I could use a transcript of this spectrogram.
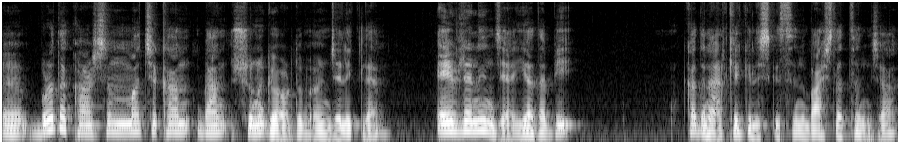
E, burada karşıma çıkan ben şunu gördüm öncelikle. Evlenince ya da bir kadın erkek ilişkisini başlatınca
